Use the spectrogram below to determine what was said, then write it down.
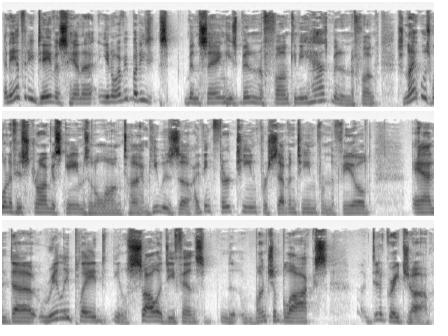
And Anthony Davis, Hannah, you know, everybody's been saying he's been in a funk, and he has been in a funk. Tonight was one of his strongest games in a long time. He was, uh, I think, 13 for 17 from the field and uh, really played, you know, solid defense, a bunch of blocks, did a great job.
